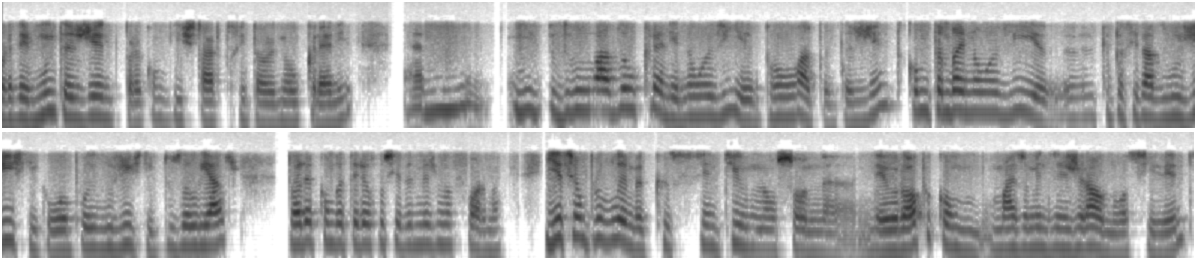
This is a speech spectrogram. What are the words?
perder muita gente para conquistar território na Ucrânia, um, e do lado da Ucrânia não havia, por um lado, tanta gente, como também não havia uh, capacidade logística ou apoio logístico dos aliados para combater a Rússia da mesma forma. E esse é um problema que se sentiu não só na, na Europa, como mais ou menos em geral no Ocidente.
